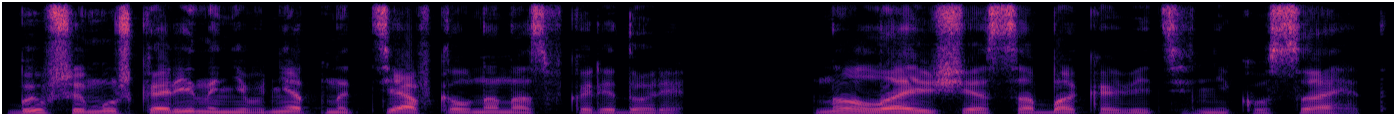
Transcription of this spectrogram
Бывший муж Карины невнятно тявкал на нас в коридоре. Но лающая собака ведь не кусает.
